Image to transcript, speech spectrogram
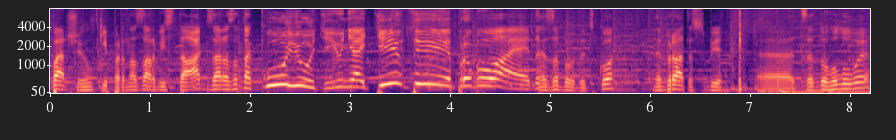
перший голкіпер Назар Вістак. Зараз атакують. Юнятівці пробиває. Не забив Децько. Не брати собі е, це до голови. Е,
